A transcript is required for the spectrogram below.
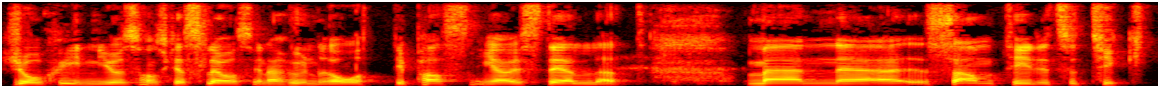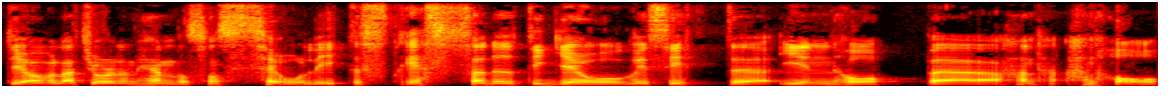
Jorginho som ska slå sina 180 passningar istället. Men eh, samtidigt så tyckte jag väl att Jordan Henderson såg lite stressad ut igår i sitt eh, inhopp. Eh, han, han, har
